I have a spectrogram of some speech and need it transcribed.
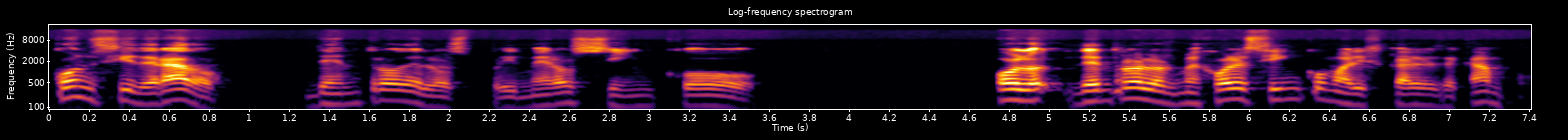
considerado dentro de los primeros cinco o dentro de los mejores cinco mariscales de campo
